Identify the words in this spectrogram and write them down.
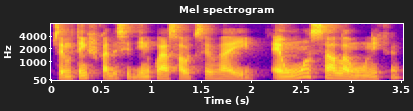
você não tem que ficar decidindo qual é a sala que você vai ir. É uma sala única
